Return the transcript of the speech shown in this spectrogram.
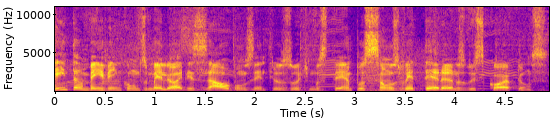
Quem também vem com um dos melhores álbuns entre os últimos tempos são os veteranos do Scorpions.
